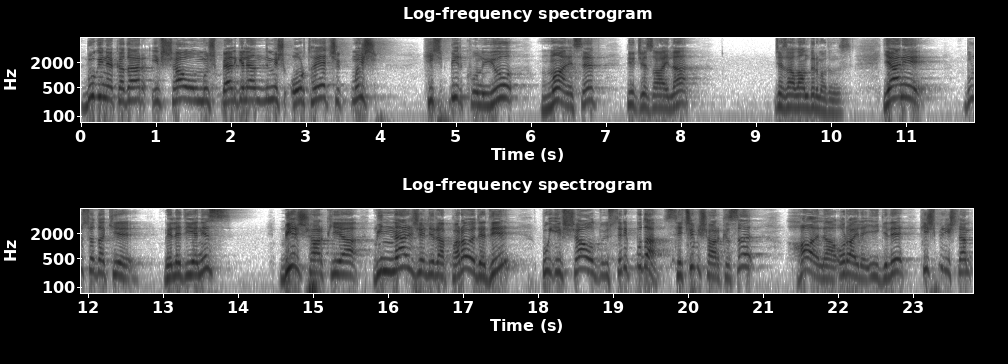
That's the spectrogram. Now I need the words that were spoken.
bugüne kadar ifşa olmuş, belgelenmiş, ortaya çıkmış hiçbir konuyu maalesef bir cezayla cezalandırmadınız. Yani Bursa'daki belediyeniz bir şarkıya binlerce lira para ödedi. Bu ifşa oldu. Üstelik bu da seçim şarkısı hala orayla ilgili hiçbir işlem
